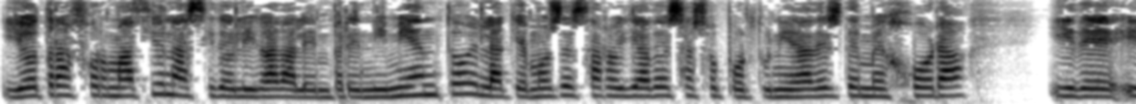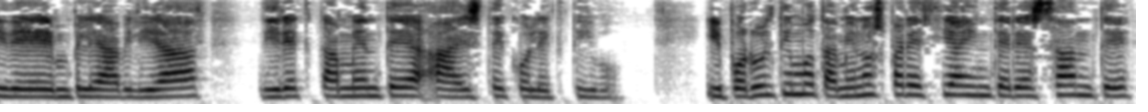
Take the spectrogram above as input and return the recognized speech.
Y otra formación ha sido ligada al emprendimiento, en la que hemos desarrollado esas oportunidades de mejora y de, y de empleabilidad directamente a este colectivo. Y por último, también nos parecía interesante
